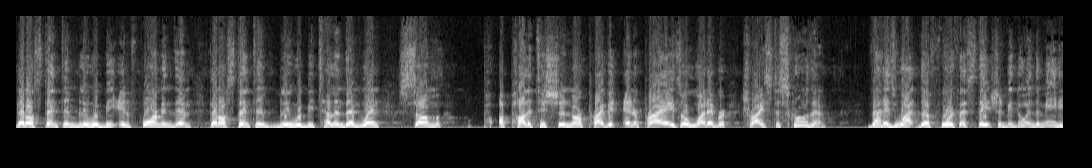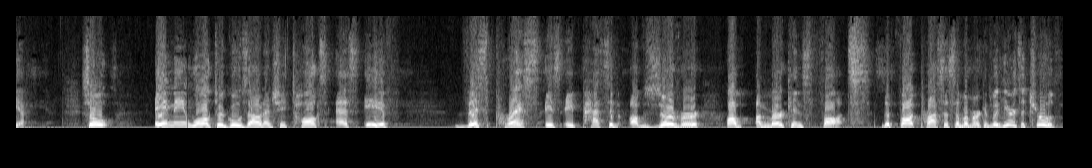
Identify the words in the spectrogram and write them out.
that ostensibly would be informing them, that ostensibly would be telling them when some a politician or private enterprise or whatever tries to screw them. That is what the fourth estate should be doing, the media. So Amy Walter goes out and she talks as if this press is a passive observer of Americans' thoughts, the thought process of Americans. But here's the truth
